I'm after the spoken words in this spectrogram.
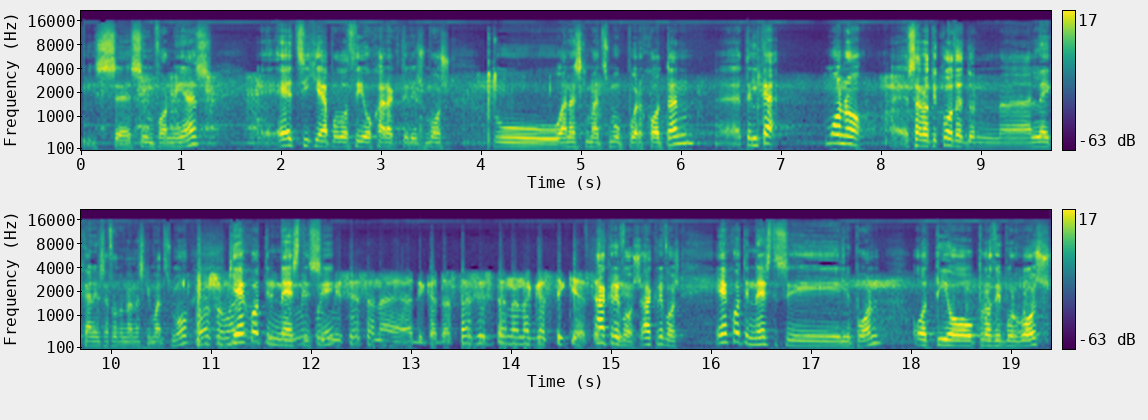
της ε, συμφωνίας. Έτσι είχε αποδοθεί ο χαρακτηρισμός του ανασχηματισμού που ερχόταν. τελικά μόνο σαρωτικό δεν τον λέει κανείς αυτόν τον ανασχηματισμό. και έχω την αίσθηση... Οι μισές αντικαταστάσεις ήταν αναγκαστικές. Έτσι. Ακριβώς, ακριβώς. Έχω την αίσθηση λοιπόν ότι ο Πρωθυπουργός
